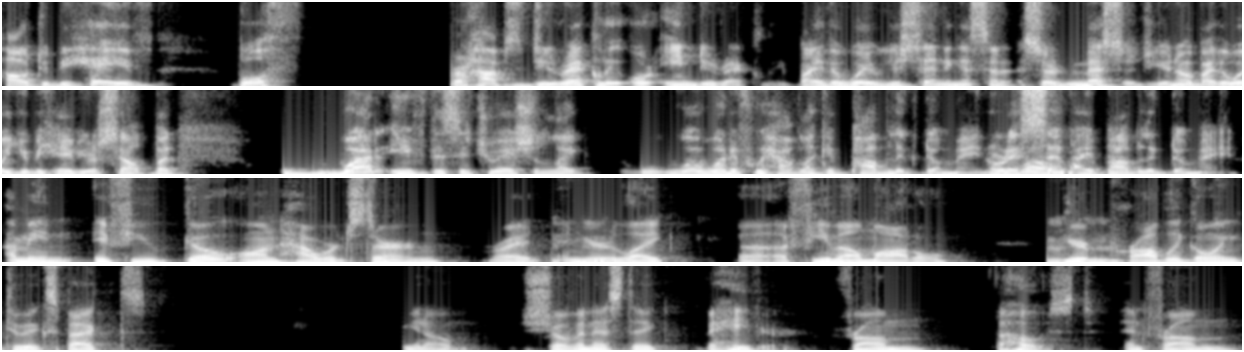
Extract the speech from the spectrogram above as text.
how to behave, both perhaps directly or indirectly by the way you're sending a certain message you know by the way you behave yourself but what if the situation like what if we have like a public domain or a Well- semi-public domain I mean, if you go on Howard Stern, right, and you're like a, a female model, you're Mhm. probably going to expect, you know, chauvinistic behavior from the host and from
